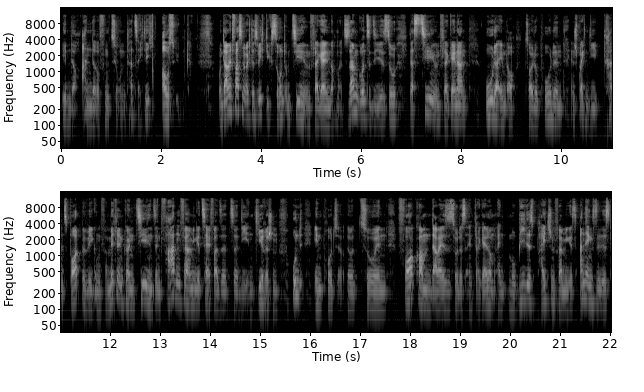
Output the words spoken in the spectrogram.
eben auch andere Funktionen tatsächlich ausüben kann. Und damit fassen wir euch das Wichtigste rund um Zilien und Flagellen nochmal zusammen. Grundsätzlich ist es so, dass Zilien und Flagellern oder eben auch Pseudopoden entsprechend die Transportbewegung vermitteln können. Zilien sind fadenförmige Zellfortsätze, die in tierischen und in Protozoen vorkommen. Dabei ist es so, dass ein Flagellum ein mobiles, peitschenförmiges Anhängsel ist,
